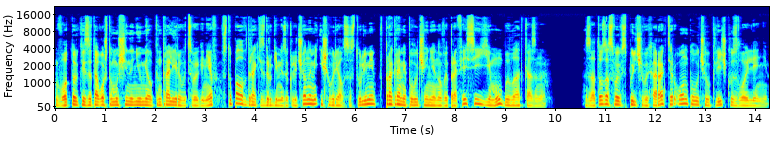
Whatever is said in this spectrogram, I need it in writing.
Вот только из-за того, что мужчина не умел контролировать свой гнев, вступал в драки с другими заключенными и швырялся стульями, в программе получения новой профессии ему было отказано. Зато за свой вспыльчивый характер он получил кличку «Злой Ленни».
